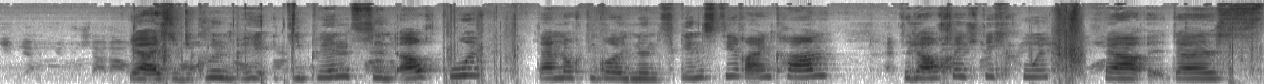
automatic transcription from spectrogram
Give you a huge shout out. Ja, also die coolen P die Pins sind auch cool. Dann noch die goldenen Skins, die reinkamen, sind auch richtig cool. Ja, das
